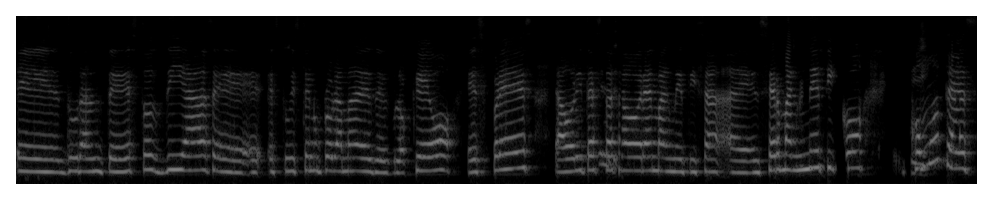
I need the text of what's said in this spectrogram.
eh, durante estos días, eh, estuviste en un programa de desbloqueo express, ahorita estás ahora en magnetiza, eh, en ser magnético. ¿Cómo te has,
